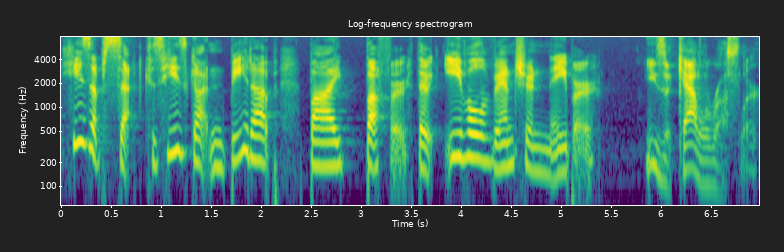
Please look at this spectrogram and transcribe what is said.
he's upset because he's gotten beat up by Buffer, their evil rancher neighbor. He's a cattle rustler.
